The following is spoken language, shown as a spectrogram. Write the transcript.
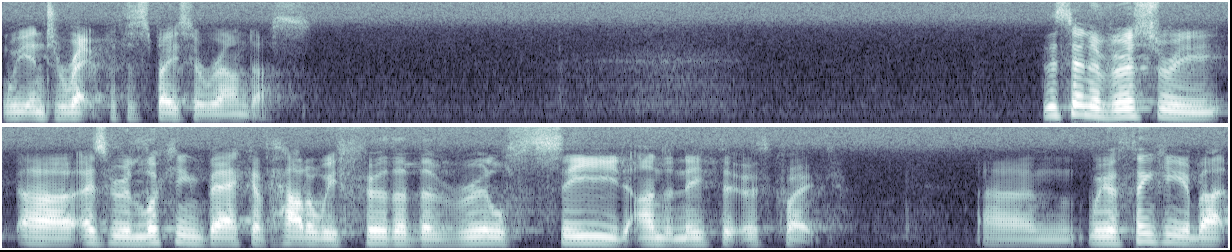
we interact with the space around us. This anniversary, uh, as we were looking back of how do we further the real seed underneath the earthquake, um, we were thinking about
